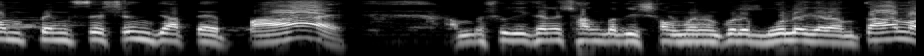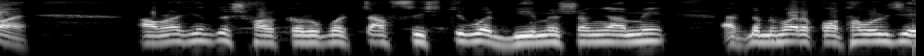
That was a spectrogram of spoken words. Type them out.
কম্পেনসেশন যাতে পায়। আমরা শুধু এখানে সাংবাদিক সম্মেলন করে বলে গেলাম তা নয়। আমরা কিন্তু সরকার উপর চাপ সৃষ্টি করে ডিএম এর সঙ্গে আমি একটা ব্যাপারে কথা বলেছি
